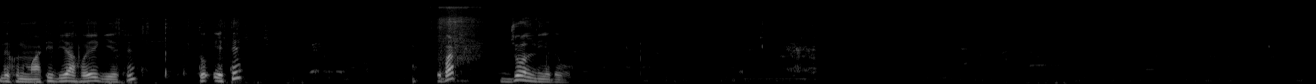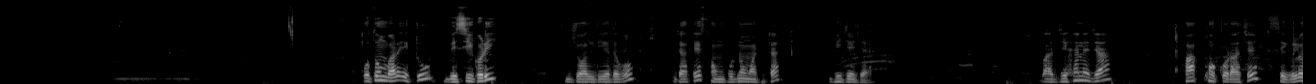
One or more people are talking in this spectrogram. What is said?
দেখুন, মাটি দেওয়া হয়ে গিয়েছে। তো এতে এবার জল দিয়ে দেবো। প্রথমবার একটু বেশি করেই জল দিয়ে দেবো, যাতে সম্পূর্ণ মাটিটা ভিজে যায়। বা যেখানে যা ফাঁক ফোকর আছে, সেগুলো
